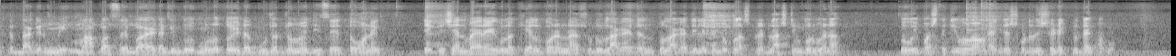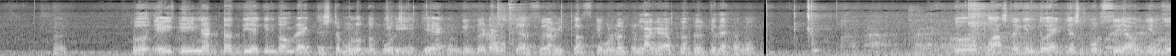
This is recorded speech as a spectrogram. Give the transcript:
একটা দাগের মাপ আছে বা এটা কিন্তু মূলত এটা বোঝার জন্যই দিছে। তো অনেক টেকনিশিয়ান বাইরে এগুলো খেয়াল করেন না শুধু লাগাই দেন। তো লাগাই দিলে কিন্তু ক্লাস প্লেট লাস্টিং করবে না। তো ওই পাশ কীভাবে আমরা অ্যাডজাস্ট করতে দিই সেটা একটু দেখাবো। হ্যাঁ। তো এই এই নাটটা দিয়ে কিন্তু আমরা অ্যাডজাস্টটা মূলত করি যে এখন কিন্তু এটা ওকে আছে। আমি ক্লাস কেবলটা একটু লাগাই আপনাদেরকে দেখাবো। ক্লাসটা কিন্তু অ্যাডজাস্ট করছি এখন কিন্তু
